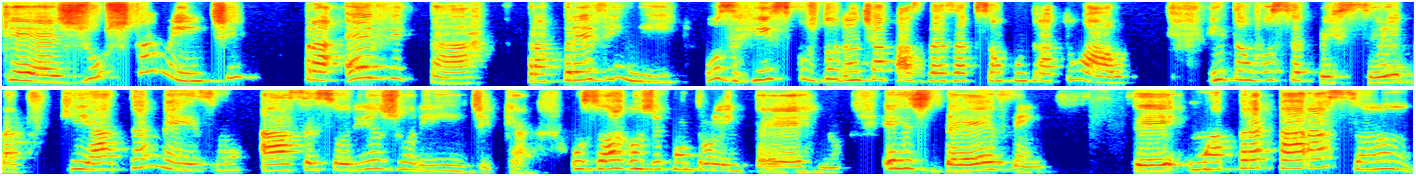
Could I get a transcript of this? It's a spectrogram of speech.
que é justamente para evitar, para prevenir os riscos durante a fase da execução contratual. Então, você perceba que até mesmo a assessoria jurídica, os órgãos de controle interno, eles devem ter uma preparação,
